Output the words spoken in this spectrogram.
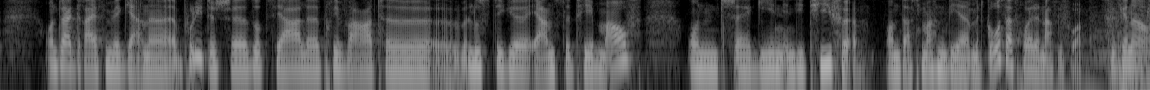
Und da greifen wir gerne politische, soziale, private, äh, lustige, ernste Themen auf und äh, gehen in die Tiefe. Und das machen wir mit großer Freude nach wie vor. Genau.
